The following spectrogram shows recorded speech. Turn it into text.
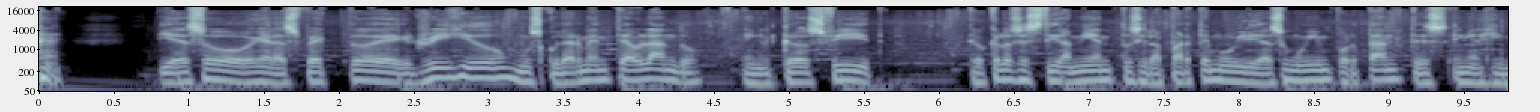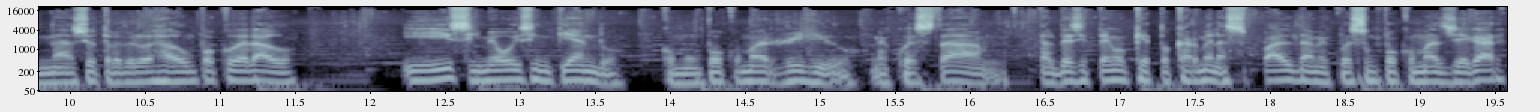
tieso en el aspecto de rígido, muscularmente hablando. En el CrossFit Creo que los estiramientos y la parte de movilidad son muy importantes. En el gimnasio tal vez lo he dejado un poco de lado y sí me voy sintiendo como un poco más rígido. Me cuesta, tal vez si tengo que tocarme la espalda, me cuesta un poco más llegar,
